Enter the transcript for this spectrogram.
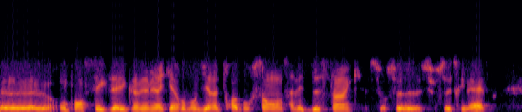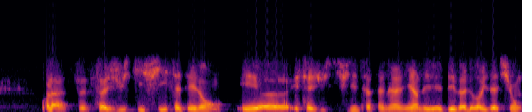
Euh, on pensait que l'économie américaine rebondirait de 3%, ça va être de 5% sur ce, sur ce trimestre voilà, ça, justifie cet élan et, euh, et, ça justifie d'une certaine manière des, des, valorisations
